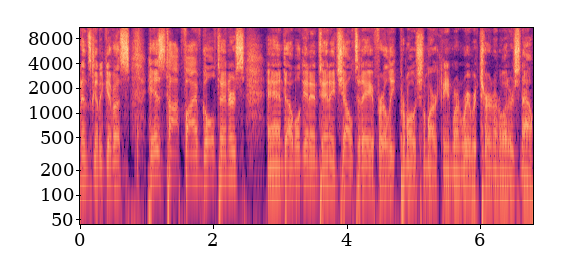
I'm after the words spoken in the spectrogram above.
Brendan's going to give us his top five goaltenders, and uh, we'll get into NHL today for elite promotional marketing when we return on Oilers Now.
